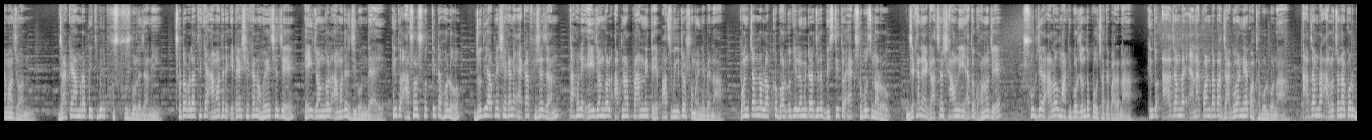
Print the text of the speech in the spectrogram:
অ্যামাজন, যাকে আমরা পৃথিবীর ফুসফুস বলে জানি। ছোটবেলা থেকে আমাদের এটাই শেখানো হয়েছে যে এই জঙ্গল আমাদের জীবন দেয়। কিন্তু আসল সত্যিটা হলো, যদি আপনি সেখানে একা ফেসে যান, তাহলে এই জঙ্গল আপনার প্রাণ নিতে পাঁচ মিনিটও সময় নেবে না। পঞ্চান্ন লক্ষ বর্গ কিলোমিটার জুড়ে বিস্তৃত এক সবুজ নরক, যেখানে গাছের ছাউনি এত ঘন যে সূর্যের আলো মাটি পর্যন্ত পৌঁছাতে পারে না। কিন্তু আজ আমরা অ্যানাকন্ডা বা জাগুয়ার নিয়ে কথা বলব না। আজ আমরা আলোচনা করব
